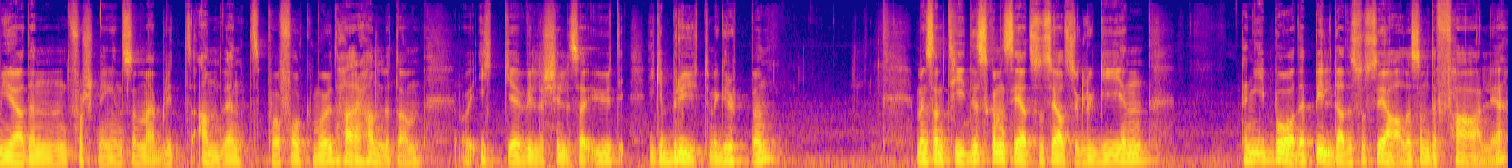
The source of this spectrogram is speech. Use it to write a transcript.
mye av den forskningen som er blitt anvendt på folkemord, har handlet om å ikke ville skille seg ut, ikke bryte med gruppen. Men samtidig skal man si at sosialpsykologien den gir både et bilde av det sosiale som det farlige,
